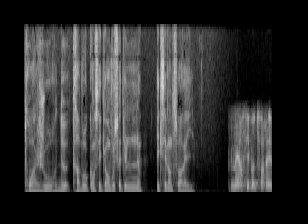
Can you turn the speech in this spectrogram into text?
trois jours de travaux conséquents. On vous souhaite une excellente soirée. Merci, bonne soirée.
